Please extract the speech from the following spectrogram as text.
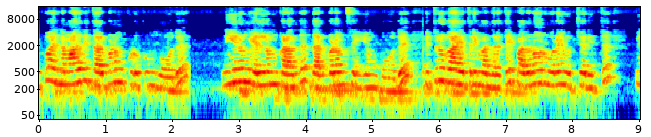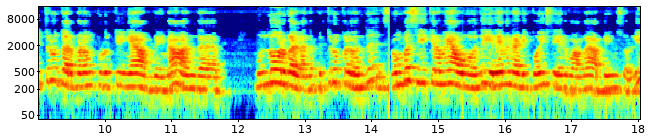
இப்போ இந்த மாதிரி தர்ப்பணம் கொடுக்கும்போது நீரும் எள்ளும் கலந்து தர்ப்பணம் செய்யும் போது பித்ரு காயத்ரி மந்திரத்தை பதினோரு முறை உச்சரித்து பித்ரு தர்ப்பணம் கொடுத்தீங்க அப்படின்னா அந்த முன்னோர்கள் அந்த பித்ருக்கள் வந்து ரொம்ப சீக்கிரமே அவங்க வந்து இறைவனடி போய் சேருவாங்க அப்படின்னு சொல்லி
